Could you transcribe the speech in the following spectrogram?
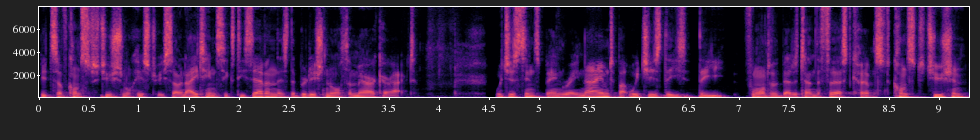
bits of constitutional history. So in 1867, there's the British North America Act which has since been renamed, but which is the, the for want of a better term, the first constitution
